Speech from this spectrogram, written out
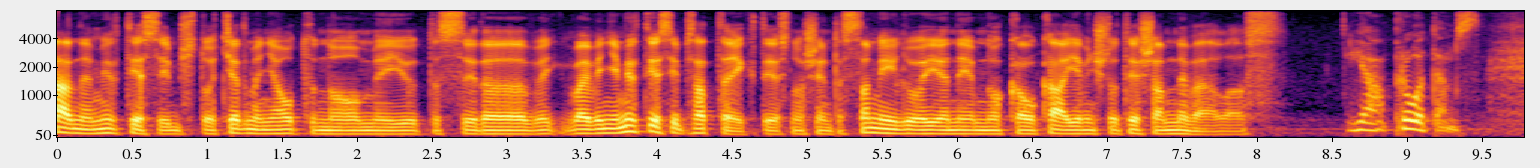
bērniem ir tiesības to ķermeņa autonomiju? Tas ir, vai viņiem ir tiesības atteikties no šiem samīļojieniem, no kaut kā, ja viņš to tiešām nevēlas? Jā, protams. Uh,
